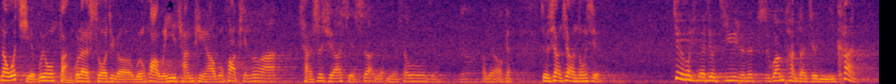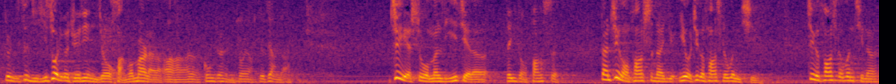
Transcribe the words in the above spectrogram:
那我且不用反过来说这个文化文艺产品啊，文化评论啊。阐释学啊，写诗啊，你你是要问问题吗？没有啊，没有。OK，就是像这样的东西，这个东西呢，就基于人的直观判断，就你一看，就你自己一做这个决定，你就缓过闷儿来了啊。公正很重要，就这样的。这也是我们理解的的一种方式，但这种方式呢，有也有这个方式的问题。这个方式的问题呢，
